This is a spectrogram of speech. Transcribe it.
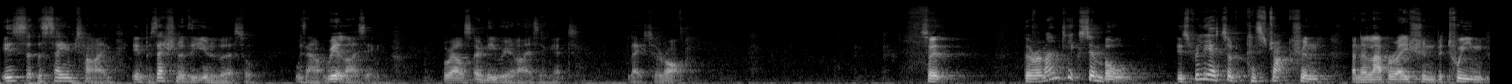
is at the same time in possession of the universal without realizing, or else only realizing it later on. So, the romantic symbol is really a sort of construction and elaboration between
